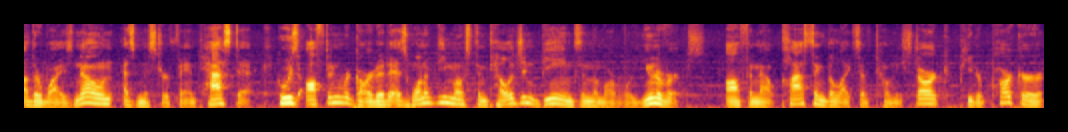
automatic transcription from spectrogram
otherwise known as Mr. Fantastic, who is often regarded as one of the most intelligent beings in the Marvel Universe often outclassing the likes of Tony Stark, Peter Parker,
